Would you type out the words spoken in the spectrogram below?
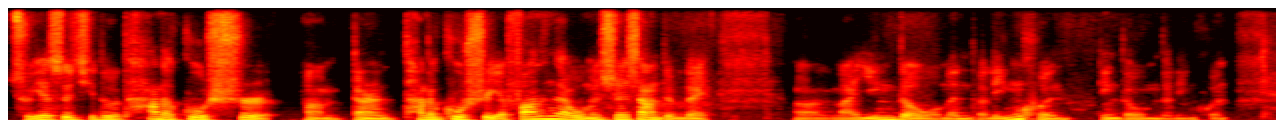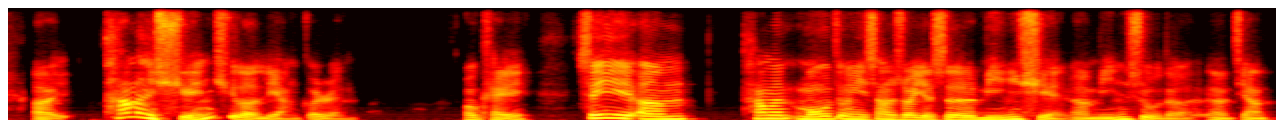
主耶稣基督他的故事。嗯，当然，他的故事也发生在我们身上，对不对？呃，来赢得我们的灵魂，赢得我们的灵魂。呃，他们选举了两个人，OK，所以，嗯，他们某种意义上说也是民选啊，民主的，呃，这样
